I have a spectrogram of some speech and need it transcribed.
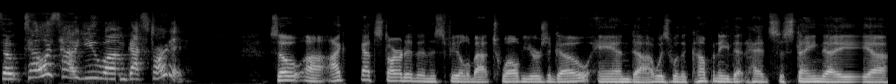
So tell us how you um, got started. So uh, I got started in this field about 12 years ago, and uh, I was with a company that had sustained a uh,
